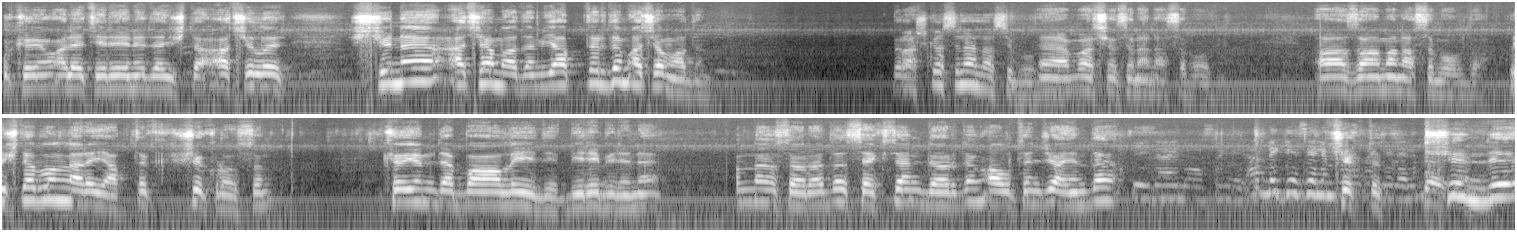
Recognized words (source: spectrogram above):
Bu köyün elektriğini de işte açılışını açamadım, yaptırdım açamadım. Başkasına nasip oldu. He, başkasına nasip oldu. Azama nasip oldu. İşte bunları yaptık şükür olsun. Köyüm de bağlıydı biri birine. Ondan sonra da 84'ün 6. ayında gezelim. çıktık. Şimdi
